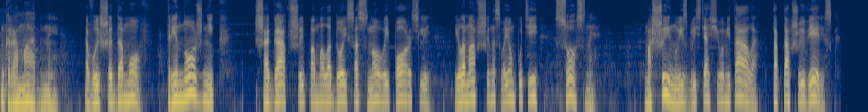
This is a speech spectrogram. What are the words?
громадный, выше домов, треножник, шагавший по молодой сосновой поросли и ломавший на своем пути сосны, машину из блестящего металла, топтавшую вереск,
